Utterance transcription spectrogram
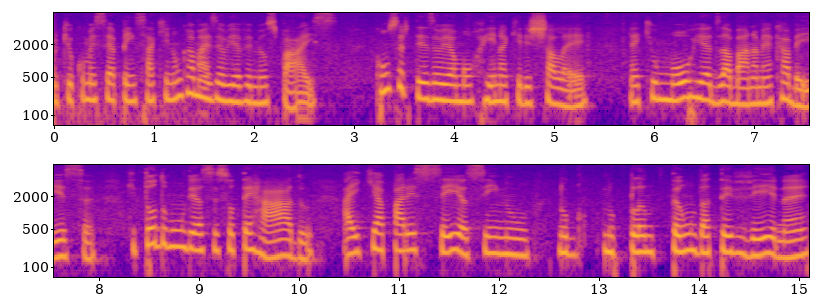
Porque eu comecei a pensar que nunca mais eu ia ver meus pais. Com certeza eu ia morrer naquele chalé né, que o morro ia desabar na minha cabeça, que todo mundo ia ser soterrado, aí que ia aparecer assim no, no, no plantão da TV, né?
